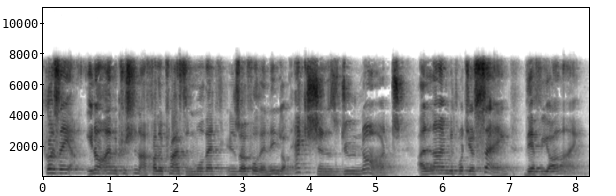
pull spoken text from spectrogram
You can't say, you know, I'm a Christian, I follow Christ, and more that, and so forth, and then your actions do not align with what you're saying, therefore you're lying.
